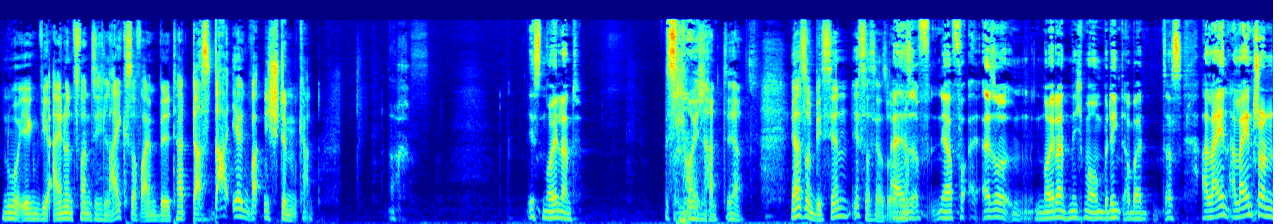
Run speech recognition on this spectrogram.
nur irgendwie 21 Likes auf einem Bild hat, dass da irgendwas nicht stimmen kann. Ist Neuland. Ist Neuland, ja. Ja, so ein bisschen ist das ja so. Also, ne? ja, also Neuland nicht mal unbedingt, aber das allein, allein schon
